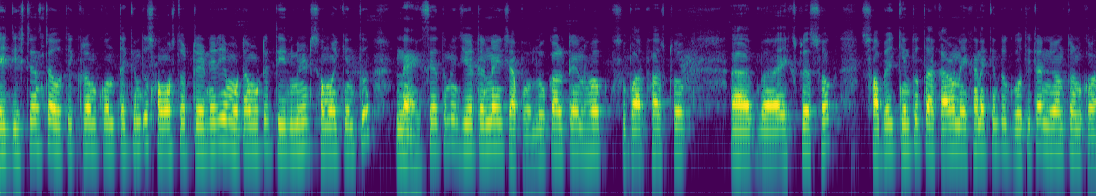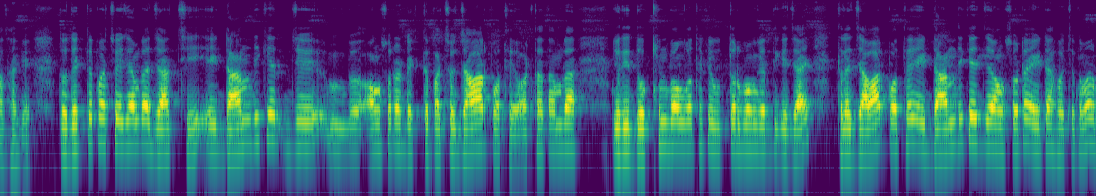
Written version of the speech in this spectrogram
এই ডিস্টেন্সটা অতিক্রম করতে কিন্তু সমস্ত ট্রেনেরই মোটামুটি তিন মিনিট সময় কিন্তু নেয়। সে তুমি যে ট্রেনেই চাপো লোকাল ট্রেন হোক সুপারফাস্ট হোক এক্সপ্রেস হোক, সবই কিন্তু তার কারণ এখানে কিন্তু গতিটা নিয়ন্ত্রণ করা থাকে। তো দেখতে পাচ্ছ এই যে আমরা যাচ্ছি, এই ডান দিকের যে অংশটা দেখতে পাচ্ছ যাওয়ার পথে, অর্থাৎ আমরা যদি দক্ষিণবঙ্গ থেকে উত্তরবঙ্গের দিকে যাই, তাহলে যাওয়ার পথে এই ডান দিকের যে অংশটা, এটা হচ্ছে তোমার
